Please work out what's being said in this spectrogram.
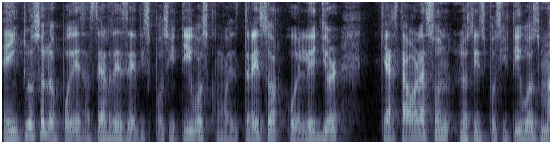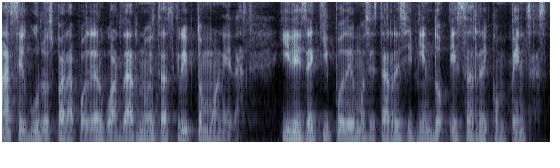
e incluso lo puedes hacer desde dispositivos como el Trezor o el Ledger, que hasta ahora son los dispositivos más seguros para poder guardar nuestras criptomonedas, y desde aquí podemos estar recibiendo esas recompensas,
